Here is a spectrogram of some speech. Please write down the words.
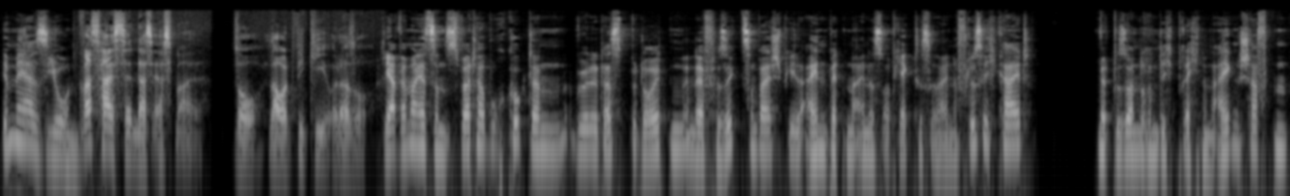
Immersion. Was heißt denn das erstmal? So, laut Wiki oder so. Ja, wenn man jetzt ins Wörterbuch guckt, dann würde das bedeuten, in der Physik zum Beispiel Einbetten eines Objektes in eine Flüssigkeit mit besonderen lichtbrechenden Eigenschaften.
